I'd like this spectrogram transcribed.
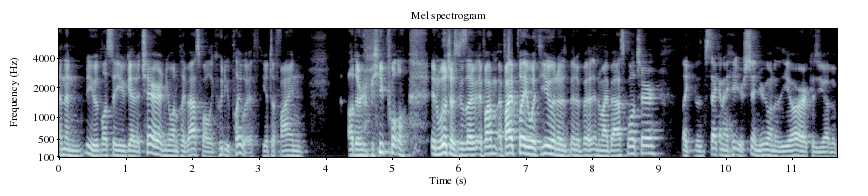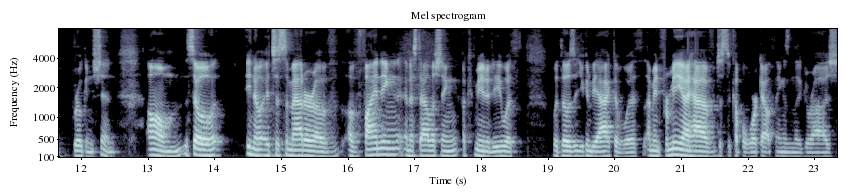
and then you let's say you get a chair and you want to play basketball like who do you play with? You have to find other people in wheelchairs because if i'm if i play with you in a, in, a, in my basketball chair like the second i hit your shin you're going to the er because you have a broken shin. Um so you know it's just a matter of of finding and establishing a community with with those that you can be active with i mean for me i have just a couple workout things in the garage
